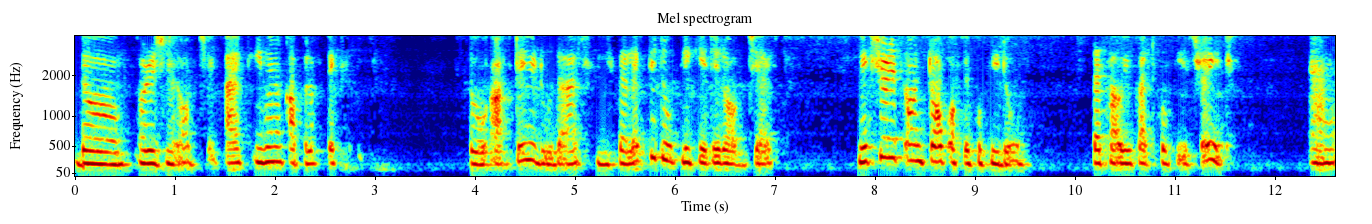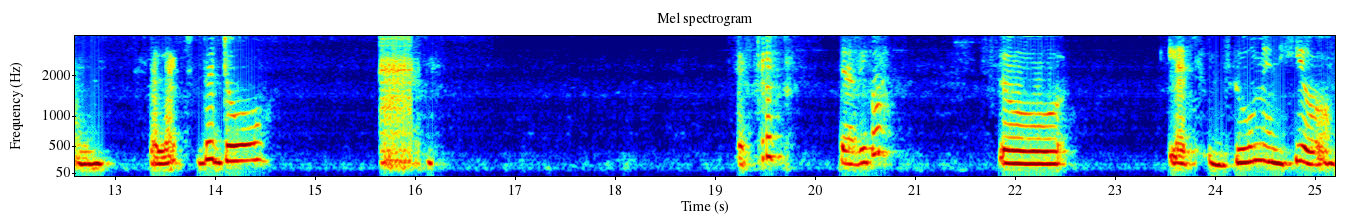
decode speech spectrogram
the original object by even a couple of pixels. So after you do that, you select the duplicated object, make sure it's on top of the cookie dough. That's how you cut cookies, right? And select the dough and set clip. There we go. So let's zoom in here.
